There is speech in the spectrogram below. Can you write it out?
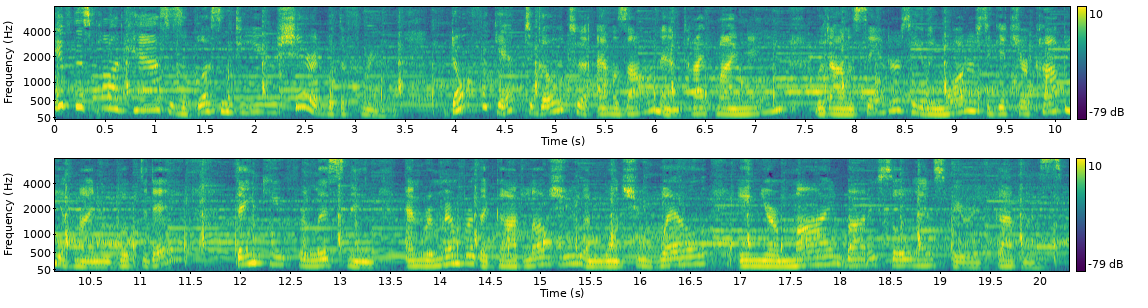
If this podcast is a blessing to you, share it with a friend. Don't forget to go to Amazon and type my name, LaDonna Sanders, Healing Waters, to get your copy of my new book today. Thank you for listening. And remember that God loves you and wants you well in your mind, body, soul, and spirit. God bless.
